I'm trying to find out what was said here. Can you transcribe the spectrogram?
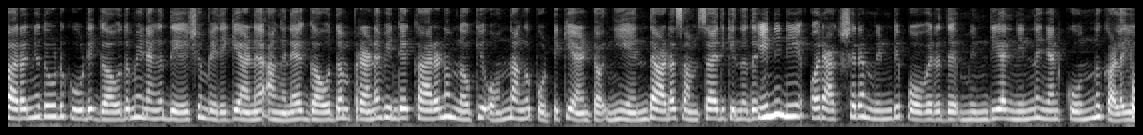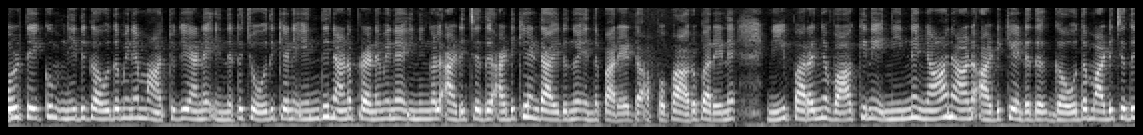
പറഞ്ഞതോടുകൂടി ഗൗതമിന് അങ്ങ് ദേഷ്യം വരികയാണ്. അങ്ങനെ ഗൗതം പ്രണവിന്റെ കാരണം നോക്കി ഒന്നങ്ങ് പൊട്ടിക്കുകയാണ് കേട്ടോ. നീ എന്താടാ സംസാരിക്കുന്നത്? ഇനി നീ ഒരക്ഷരം മിണ്ടി പോവരുത് മിണ്ടിയാൽ നിന്നെ ഞാൻ കൊന്നു കളയും. അപ്പോഴത്തേക്കും നിധി ഗൗതമിനെ മാറ്റുകയാണ്. എന്നിട്ട് ചോദിക്കുകയാണ് എന്തിനാണ് പ്രണവിനെ നിങ്ങൾ അടിച്ചത്? അടിക്കേണ്ടായിരുന്നു എന്ന് പറയട്ടോ. അപ്പോൾ പാറു പറയണേ നീ പറഞ്ഞ വാക്കിനെ നിന്നെ ഞാനാണ് അടിക്കേണ്ടത്. ഗൗതം അടിച്ചത്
